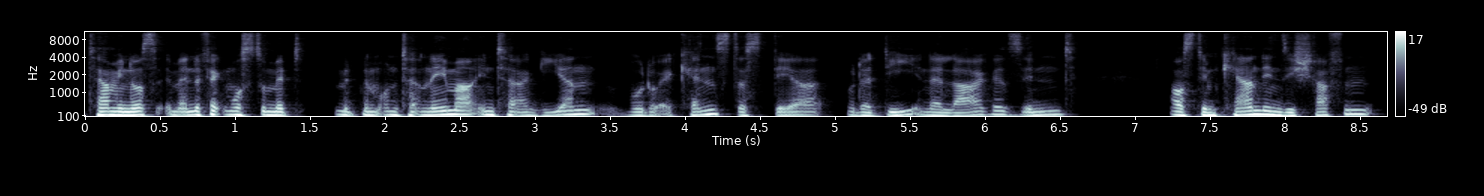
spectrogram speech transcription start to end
Terminus. Im Endeffekt musst du mit, mit einem Unternehmer interagieren, wo du erkennst, dass der oder die in der Lage sind, aus dem Kern, den sie schaffen,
